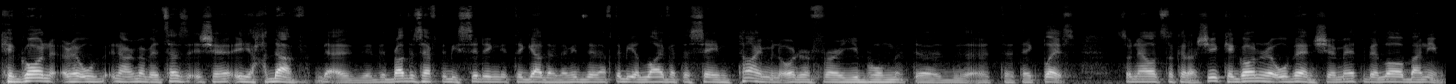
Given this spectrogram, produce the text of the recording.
Kegon Now remember, it says Yahdav. The, the brothers have to be sitting together. That means they have to be alive at the same time in order for Yibum to, to take place. So now let's look at Rashi. Kegon Reuven Shemet Belo Banim.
